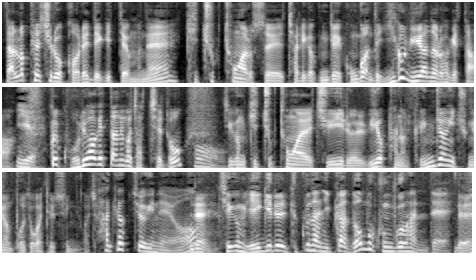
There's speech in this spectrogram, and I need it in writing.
달러 표시로 거래되기 때문에 기축 통화로서의 자리가 굉장히 공고한데 이걸 위안화로 하겠다. 예. 그걸 고려하겠다는 것 자체도 어. 지금 기축 통화의 지위를 위협하는 굉장히 중요한 보도가 될 수 있는 거죠. 파격적이네요. 네. 지금 얘기를 듣고 나니까 너무 궁금한데. 네.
